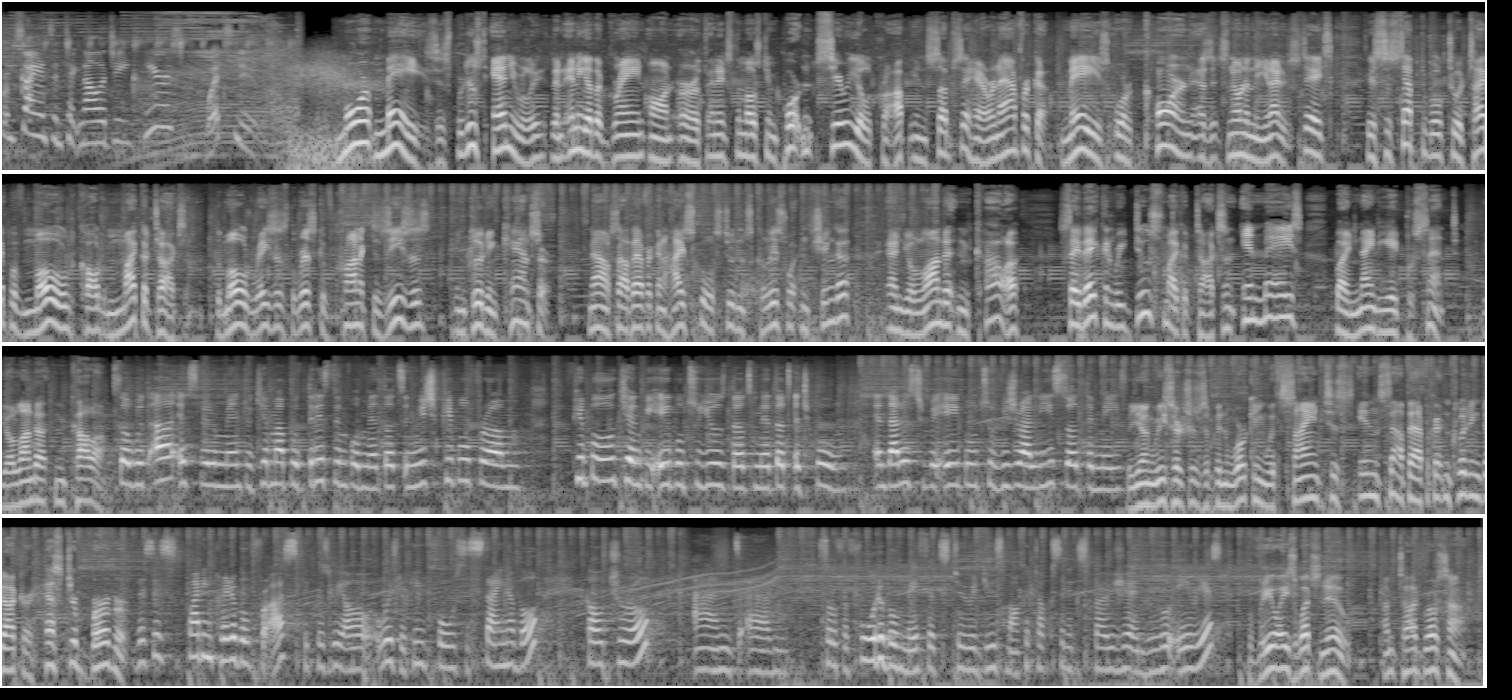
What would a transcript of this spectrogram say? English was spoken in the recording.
From Science and Technology, here's what's new. More maize is produced annually than any other grain on Earth, and it's the most important cereal crop in sub Saharan Africa. Maize, or corn as it's known in the United States, is susceptible to a type of mold called mycotoxin. The mold raises the risk of chronic diseases, including cancer. Now, South African high school students Kaliswa Nchinga and Yolanda Nkala say they can reduce mycotoxin in maize by 98%. Yolanda Nkala. So with our experiment, we came up with three simple methods in which people from people can be able to use that method at home, and that is to be able to visually sort the maize. The young researchers have been working with scientists in South Africa, including Dr. Hester Burger. This is quite incredible for us because we are always looking for sustainable, cultural, and um, sort of affordable methods to reduce mycotoxin exposure in rural areas. For VOA's What's New, I'm Todd Grossant.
